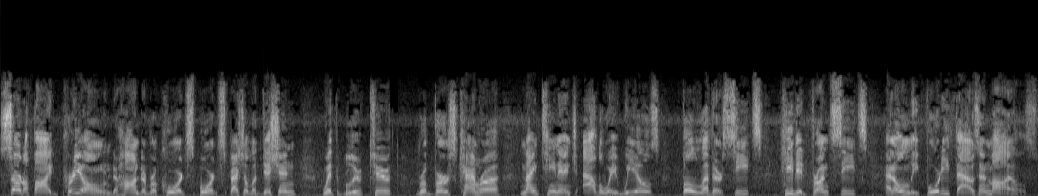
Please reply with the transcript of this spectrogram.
certified pre-owned Honda Accord Sport Special Edition with Bluetooth, reverse camera, 19 inch alloy wheels, full leather seats, heated front seats, and only 40,000 miles.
